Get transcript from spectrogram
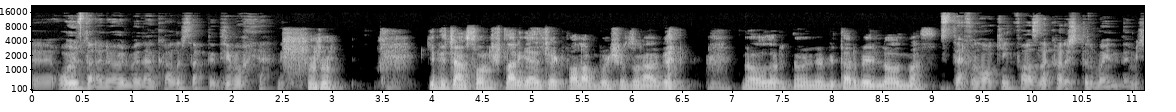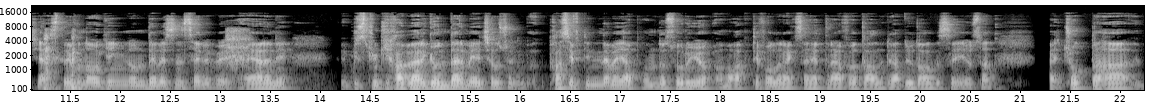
Ee, o yüzden hani ölmeden kalırsak dediğim o yani. Gideceğim sonuçlar gelecek falan. Bu iş uzun abi. ne olur ne olur biter belli olmaz. Stephen Hawking fazla karıştırmayın demiş. Ya Stephen Hawking'in onu demesinin sebebi eğer hani biz çünkü haber göndermeye çalışıyoruz. Pasif dinleme yap. Onda sorun yok. Ama aktif olarak sen etrafa dal- radyo dalgası yayıyorsan hani çok daha akıllı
